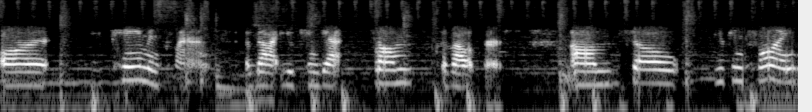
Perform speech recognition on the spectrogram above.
are payment plans that you can get from developers. Um, so you can find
